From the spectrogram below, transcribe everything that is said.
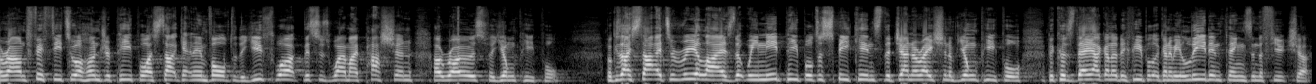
around 50 to 100 people. I started getting involved with the youth work. This is where my passion arose for young people because I started to realize that we need people to speak into the generation of young people because they are going to be people that are going to be leading things in the future.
